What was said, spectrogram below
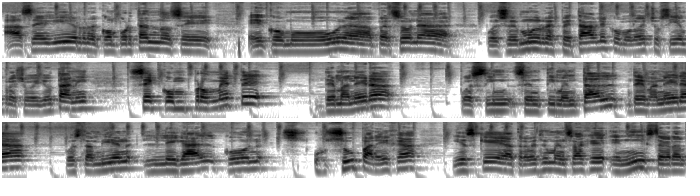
a seguir comportándose eh, como una persona pues muy respetable como lo ha hecho siempre Shohei Otani, se compromete de manera pues sentimental, de manera pues también legal con su, pareja. Y es que a través de un mensaje en Instagram,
